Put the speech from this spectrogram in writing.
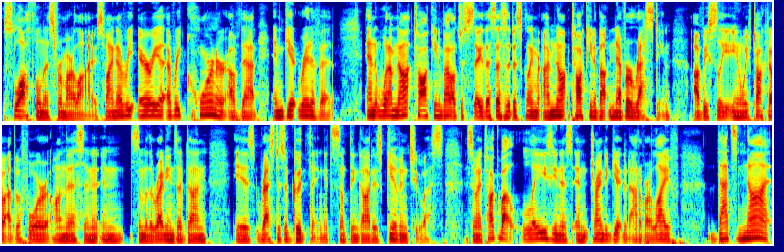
slothfulness from our lives, find every area, every corner of that, and get rid of it. And what I'm not talking about, I'll just say this as a disclaimer I'm not talking about never resting. Obviously, you know, we've talked about before on this and in some of the writings I've done is rest is a good thing. It's something God has given to us. And so when I talk about laziness and trying to get it out of our life, that's not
